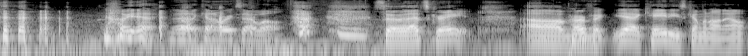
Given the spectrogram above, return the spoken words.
Oh yeah, that kind of works out well. so that's great. Um, Perfect. Yeah, Katie's coming on out.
